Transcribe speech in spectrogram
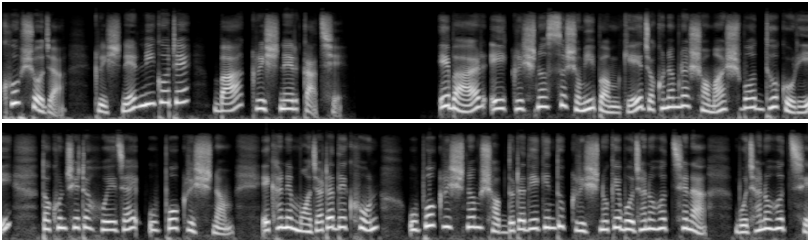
খুব সোজা, কৃষ্ণের নিকটে বা কৃষ্ণের কাছে। এবার এই কৃষ্ণস্য সমীপমকে যখন আমরা সমাসবদ্ধ করি, তখন সেটা হয়ে যায় উপকৃষ্ণম। এখানে মজাটা দেখুন, উপকৃষ্ণম শব্দটা দিয়ে কিন্তু কৃষ্ণকে বোঝানো হচ্ছে না। বোঝানো হচ্ছে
